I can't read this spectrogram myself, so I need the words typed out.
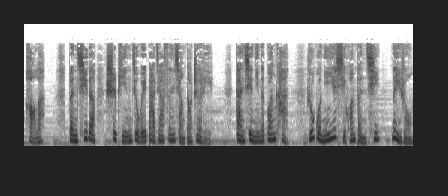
好了，本期的视频就为大家分享到这里，感谢您的观看。如果您也喜欢本期内容，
